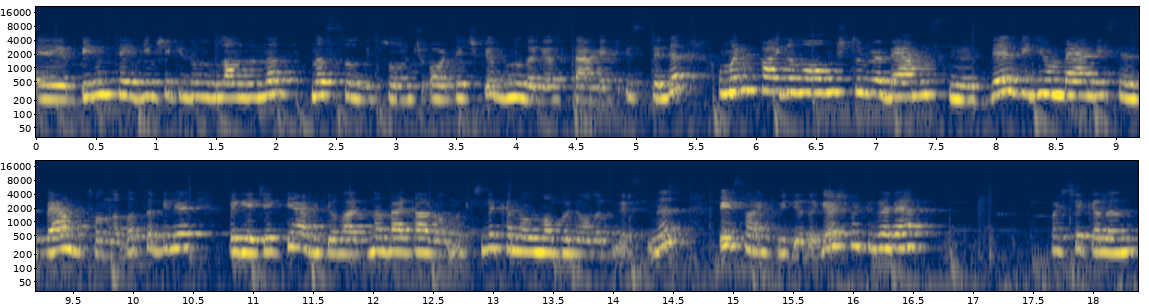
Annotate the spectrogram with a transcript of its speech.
e, benim sevdiğim şekilde uygulandığında nasıl bir sonuç ortaya çıkıyor bunu da göstermek istedim. Umarım faydalı olmuştur ve beğenmişsinizdir. Videomu beğendiyseniz beğen butonuna basabilir ve gelecek diğer videolardan haberdar olmak için de kanalıma abone olabilirsiniz. Bir sonraki videoda görüşmek üzere. Hoşçakalın.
